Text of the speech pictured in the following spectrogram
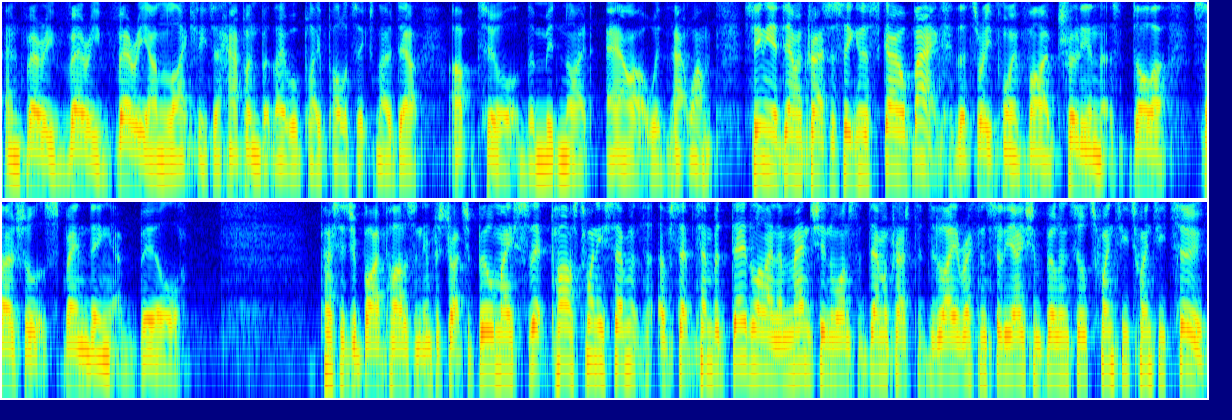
and very, very, very unlikely to happen, but they will play politics, no doubt, up till the midnight hour with that one. Senior Democrats are seeking to scale back the $3.5 trillion social spending bill. Passage of bipartisan infrastructure bill may slip past 27th of September deadline. A Manchin wants the Democrats to delay reconciliation bill until 2022.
